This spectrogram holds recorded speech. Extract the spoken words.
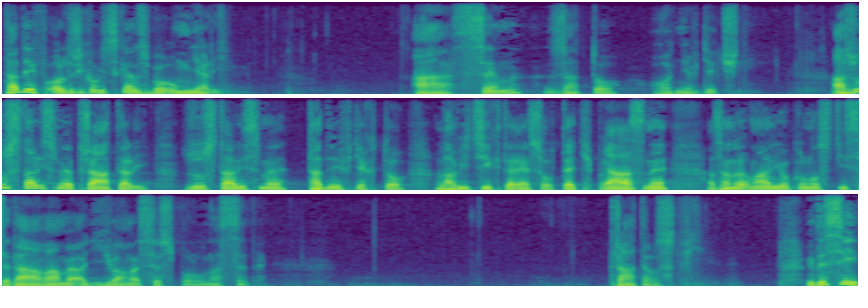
tady v Oldřichovickém sboru měli. A jsem za to hodně vděčný. A zůstali jsme přáteli. Zůstali jsme tady v těchto lavicích, které jsou teď prázdné a za normální okolností se dáváme a díváme se spolu na sebe. Přátelství. Kdysi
